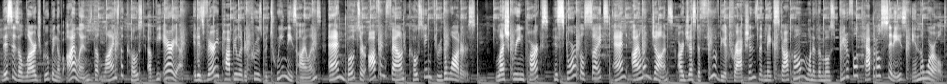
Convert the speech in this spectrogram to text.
This is a large grouping of islands that lines the coast of the area. It is very popular to cruise between these islands, and boats are often found coasting through the waters. Lush green parks, historical sites, and island jaunts are just a few of the attractions that make Stockholm one of the most beautiful capital cities in the world.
